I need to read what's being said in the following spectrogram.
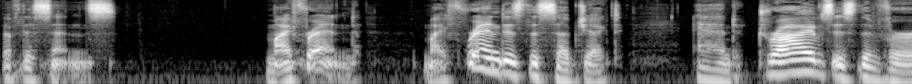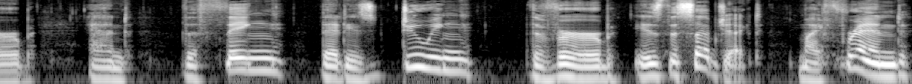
of this sentence? My friend. My friend is the subject, and drives is the verb, and the thing that is doing the verb is the subject. My friend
